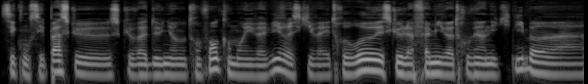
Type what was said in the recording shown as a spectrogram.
c'est qu'on ne sait pas ce que, ce que va devenir notre enfant, comment il va vivre, est-ce qu'il va être heureux, est-ce que la famille va trouver un équilibre euh,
